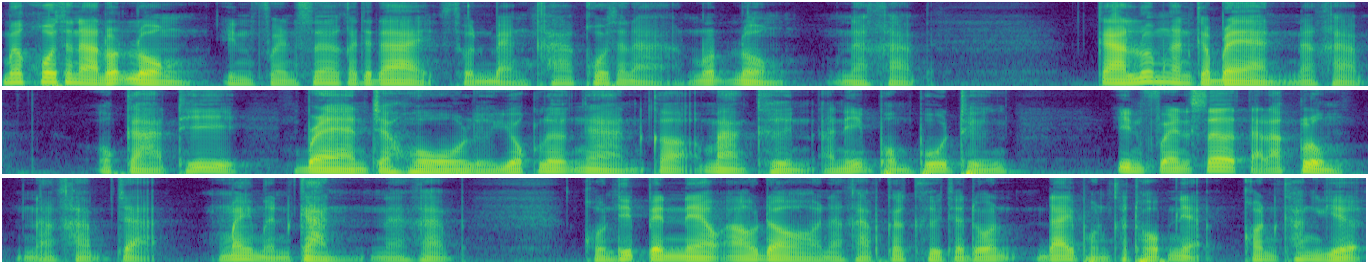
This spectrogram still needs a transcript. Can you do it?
เมื่อโฆษณาลดลงอินฟลูเอนเซอร์ก็จะได้ส่วนแบ่งค่าโฆษณาลดลงนะครับ การร่วมงานกับแบรนด์นะครับ โอกาสที่แบรนด์จะโฮหรือยกเลิกงานก็มากขึ้น อันนี้ผมพูดถึงอินฟลูเอนเซอร์แต่ละกลุ่มนะครับจะไม่เหมือนกันนะครับ คนที่เป็นแนว outdoor นะครับก็คือจะโดนได้ผลกระทบเนี่ยค่อนข้างเยอะ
